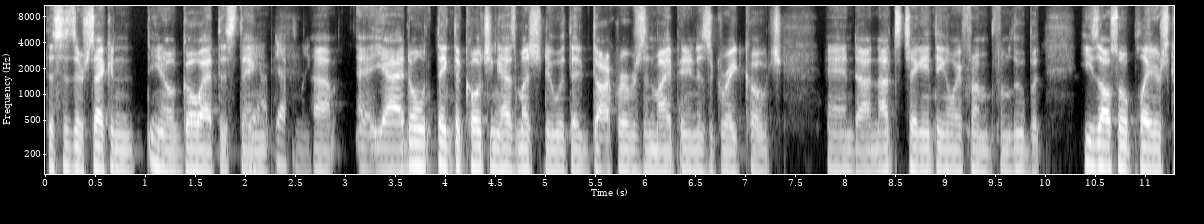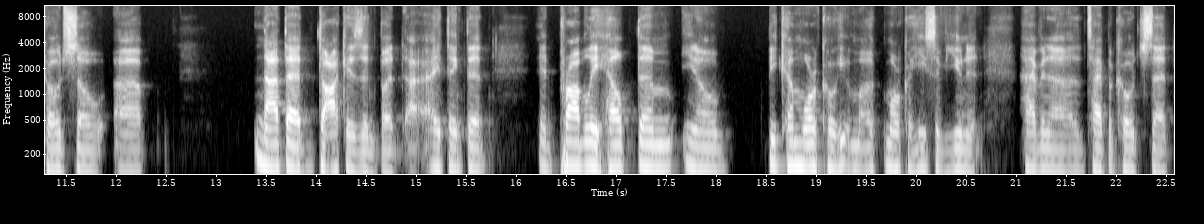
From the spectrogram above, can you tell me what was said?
this is their second, you know, go at this thing. Yeah, definitely. Um, uh, yeah, I don't think the coaching has much to do with it. Doc Rivers, in my opinion, is a great coach, and uh, not to take anything away from from Lue, but he's also a players coach. So, uh, not that Doc isn't, but I, think that it probably helped them, you know, become more co- more cohesive unit, having a type of coach that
